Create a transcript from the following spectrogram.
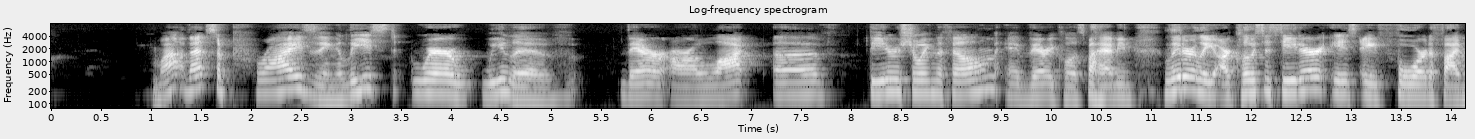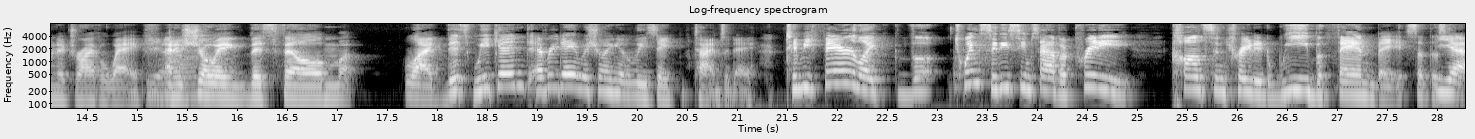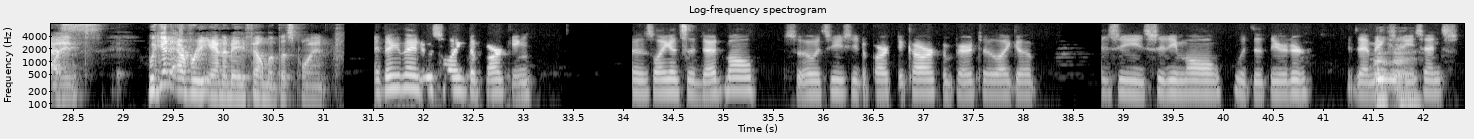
Wow, that's surprising. At least where we live, there are a lot of theaters showing the film and very close by. I mean, literally, our closest theater is a four to five minute drive away and is showing this film like this weekend every day. It was showing at least eight times a day. To be fair, like the Twin Cities seems to have a pretty concentrated weeb fan base at this point. yes. We get every anime film at this point. I think they just like the parking. Because, like, it's a dead mall, so it's easy to park the car compared to, like, a busy city mall with the theater, if that makes any Mhm. sense.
